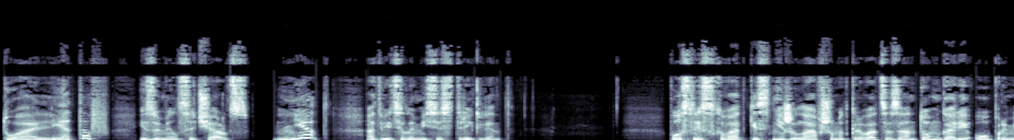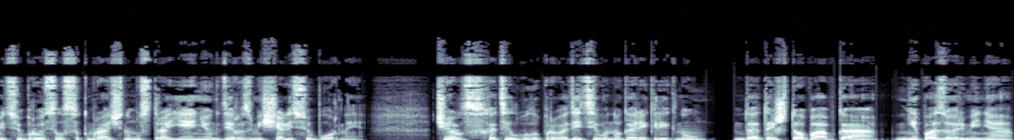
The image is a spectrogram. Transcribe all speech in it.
туалетов?» — изумился Чарльз. «Нет», — ответила миссис Стрикленд. После схватки с нежелавшим открываться зонтом Гарри опрометью бросился к мрачному строению, где размещались уборные. Чарльз хотел было проводить его, но Гарри крикнул «Да ты что, папка, не позорь меня!»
